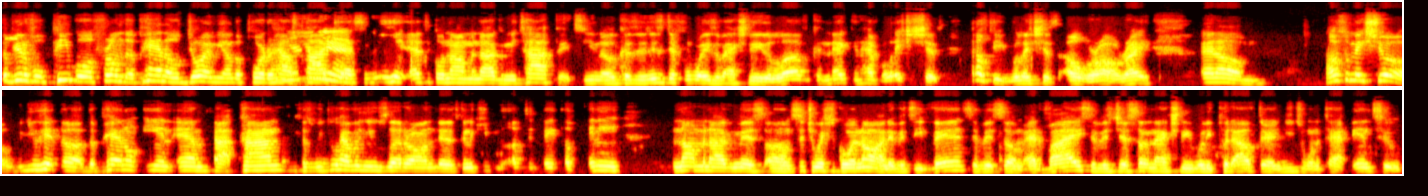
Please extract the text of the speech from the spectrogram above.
The beautiful people from the panel join me on the Porter House Yeah. podcast, and we hit ethical non-monogamy topics. You know, because it is different ways of actually love, connect, and have relationships, healthy relationships overall, right? And um, also make sure when you hit uh, the panel enm.com because we do have a newsletter on there that's going to keep you up to date of any non-monogamous um, situations going on. If it's events, if it's um advice, if it's just something actually really put out there and you just want to tap into.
